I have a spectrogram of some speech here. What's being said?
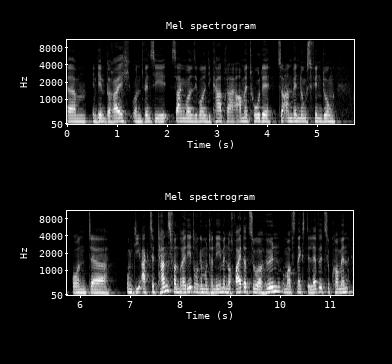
ähm, in dem Bereich. Und wenn Sie sagen wollen, Sie wollen die K3A-Methode zur Anwendungsfindung und äh, um die Akzeptanz von 3D-Druck im Unternehmen noch weiter zu erhöhen, um aufs nächste Level zu kommen,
